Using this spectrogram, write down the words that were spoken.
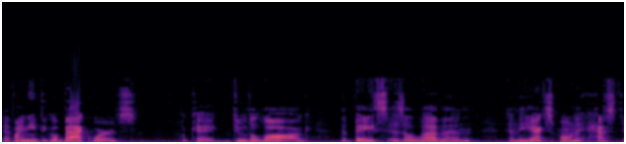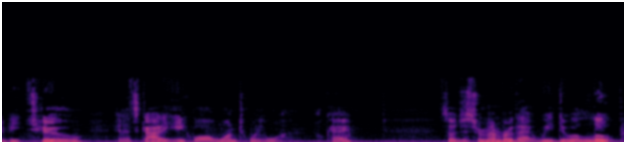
If I need to go backwards, okay, do the log. The base is 11, and the exponent has to be 2, and it's got to equal 121. Okay. So just remember that we do a loop.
